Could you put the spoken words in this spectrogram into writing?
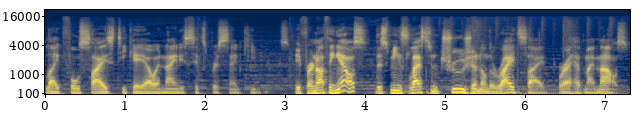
like full-size TKL and 96% keyboards. If for nothing else, this means less intrusion on the right side, where I have my mouse.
